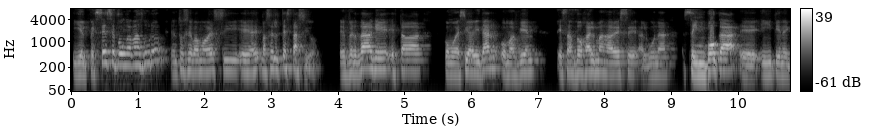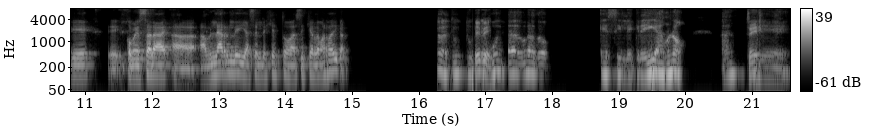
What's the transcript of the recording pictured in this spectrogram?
y el PC se ponga más duro, entonces vamos a ver si va a ser el testácido. Es verdad que estaba, como decía Vitar, o más bien esas dos almas a veces alguna se invoca eh, y tiene que eh, comenzar a, hablarle y hacerle gestos a esa izquierda más radical. Ahora, tu, pregunta, Eduardo, es si le creías o no. ¿ah? Sí. Eh,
